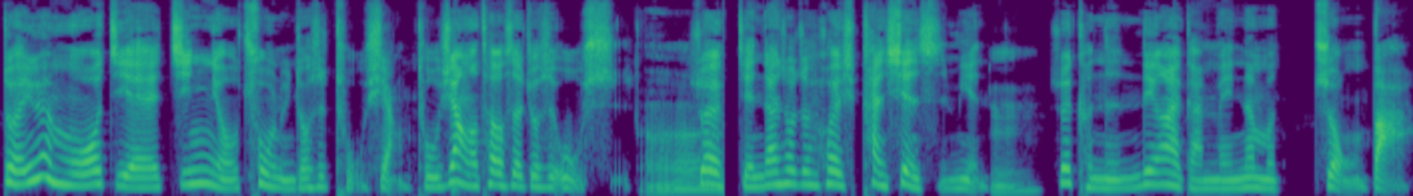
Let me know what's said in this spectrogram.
对，因为摩羯、金牛、处女都是土象，土象的特色就是务实，啊、所以简单说就是会看现实面，嗯，所以可能恋爱感没那么重吧。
